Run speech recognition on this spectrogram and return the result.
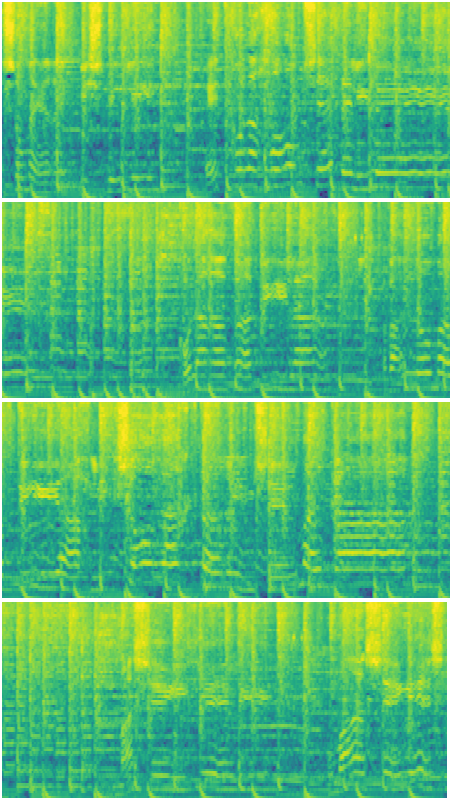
ושומרת בשבילי את כל החום שבליבך. כל אהבתי לך, אבל לא מבטיח לקשור לך כתרים של מלכה. מה שיהיה לי ומה שיש לי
